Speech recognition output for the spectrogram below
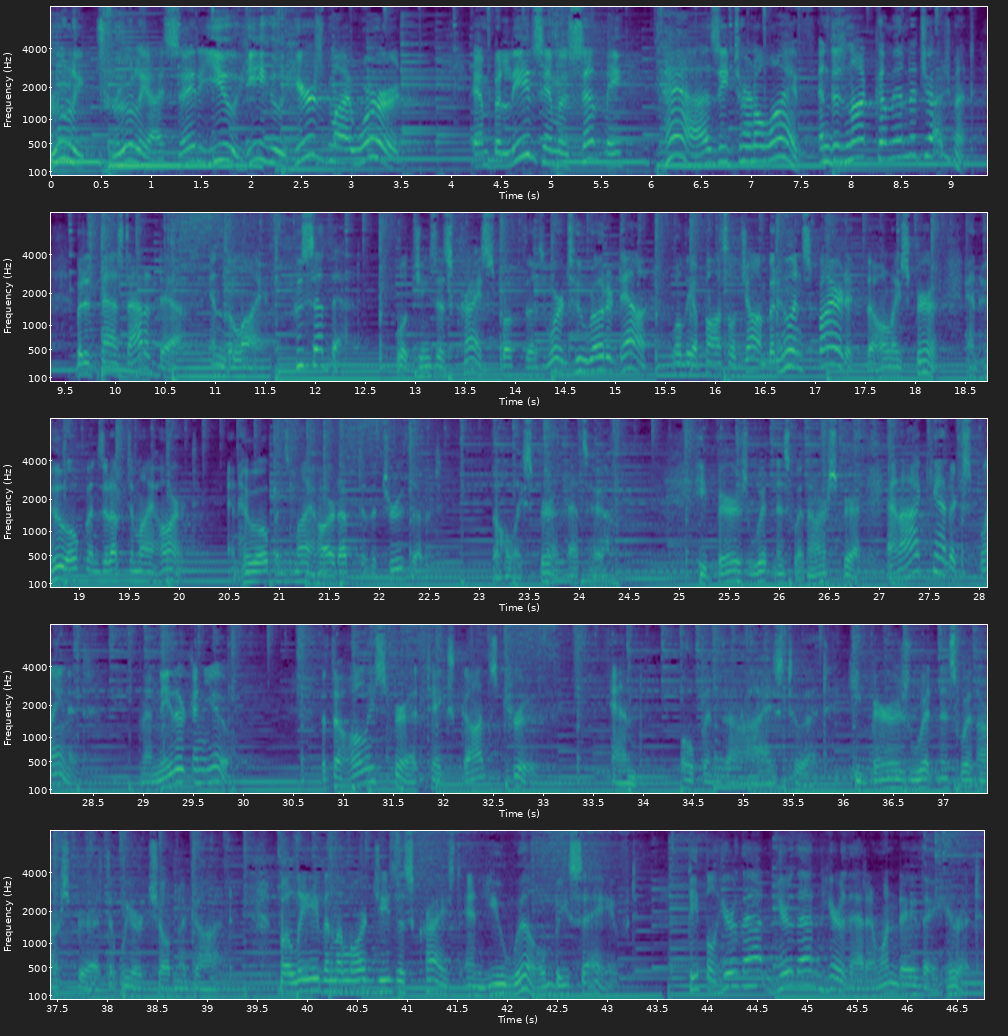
Truly, truly, I say to you, he who hears my word and believes him who sent me has eternal life and does not come into judgment, but is passed out of death into life. Who said that? Well, Jesus Christ spoke those words. Who wrote it down? Well, the Apostle John. But who inspired it? The Holy Spirit. And who opens it up to my heart? And who opens my heart up to the truth of it? The Holy Spirit, that's who. He bears witness with our spirit. And I can't explain it, and neither can you. But the Holy Spirit takes God's truth and opens our eyes to it. He bears witness with our spirit that we are children of God. Believe in the Lord Jesus Christ and you will be saved. People hear that and hear that and hear that, and one day they hear it.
